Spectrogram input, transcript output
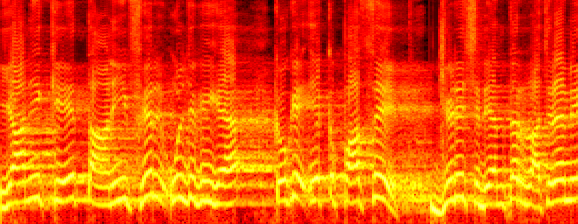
ਯਾਨੀ ਕਿ ਤਾਣੀ ਫਿਰ ਉਲਝ ਗਈ ਹੈ, ਕਿਉਂਕਿ ਇੱਕ ਪਾਸੇ ਜਿਹੜੇ ਸ਼ਡਿਅੰਤਰ ਰਚ ਰਹੇ ਨੇ,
